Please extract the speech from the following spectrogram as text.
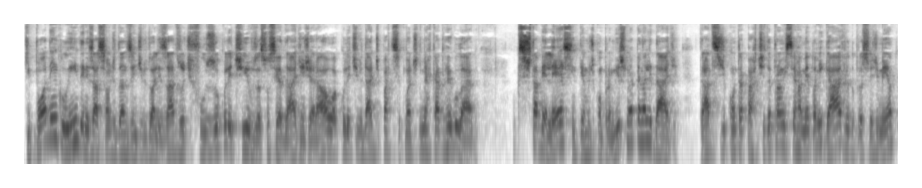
que podem incluir indenização de danos individualizados ou difusos ou coletivos, à sociedade em geral ou à coletividade de participantes do mercado regulado. O que se estabelece em termos de compromisso não é penalidade. Trata-se de contrapartida para um encerramento amigável do procedimento,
